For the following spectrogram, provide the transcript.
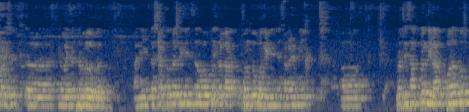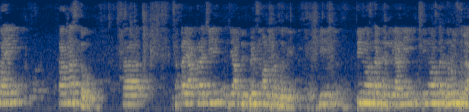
परिषद ठेवायचं ठरलं होतं. आणि तशा पद्धतीने सर्व पत्रकार बंधू भगिनींनी सगळ्यांनी प्रतिसाद पण दिला. परंतु काही कारणास्तव सकाळी अकराची जी आपली प्रेस कॉन्फरन्स होती ती तीन वाजता ठरली आणि तीन वाजता ठरून सुद्धा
